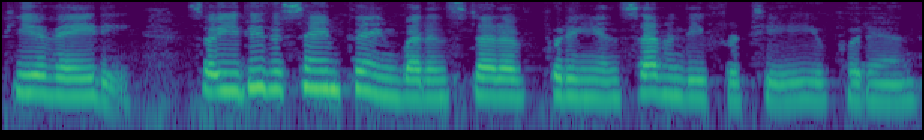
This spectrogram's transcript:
P of 80. So you do the same thing, but instead of putting in 70 for T, you put in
